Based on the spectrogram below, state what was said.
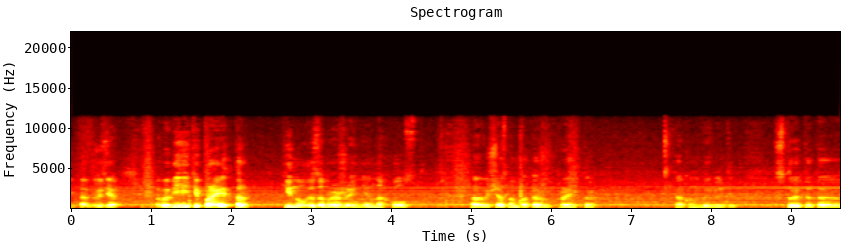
Итак, друзья, вы видите проектор, кинул изображение на холст. Э, сейчас нам покажут проектор, как он выглядит. Стоит это,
